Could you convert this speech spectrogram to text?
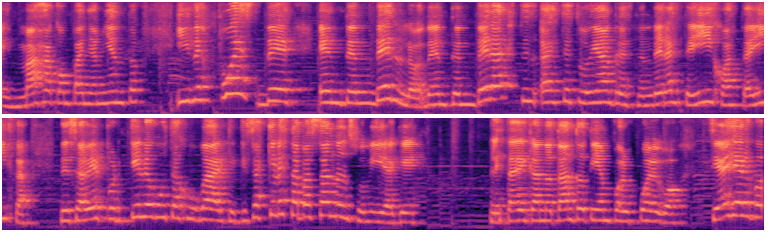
es más acompañamiento y después de entenderlo, de entender a este, a este estudiante, de entender a este hijo, a esta hija, de saber por qué le gusta jugar, que quizás qué le está pasando en su vida, que le está dedicando tanto tiempo al juego, si hay algo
